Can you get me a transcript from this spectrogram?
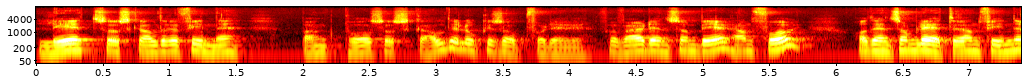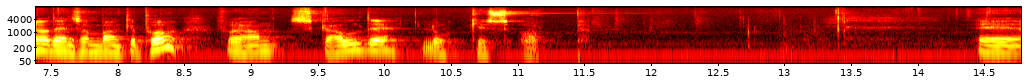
Let, så skal dere finne. Bank på, så skal det lukkes opp for dere. For hver den som ber, han får. Og den som leter, han finner. Og den som banker på, for han skal det lukkes opp. Eh,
